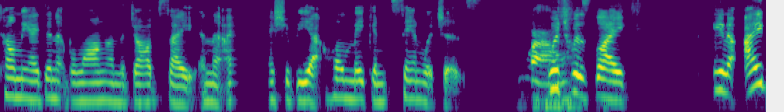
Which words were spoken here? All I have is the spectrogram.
tell me I didn't belong on the job site and that I, should be at home making sandwiches. Wow. Which was like, you know, I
